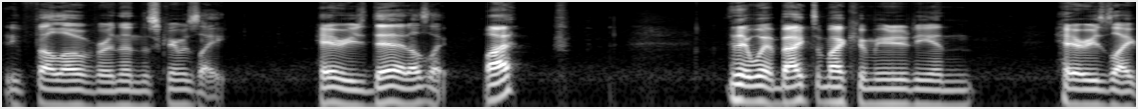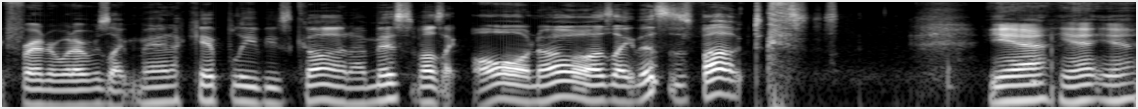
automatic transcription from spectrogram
he fell over, and then the screen was like, Harry's dead. I was like, what? And it went back to my community, and Harry's like friend or whatever was like, man, I can't believe he's gone. I miss him. I was like, oh no. I was like, this is fucked. Yeah, yeah, yeah.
